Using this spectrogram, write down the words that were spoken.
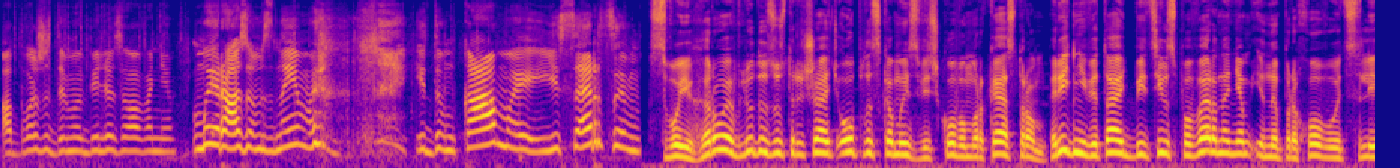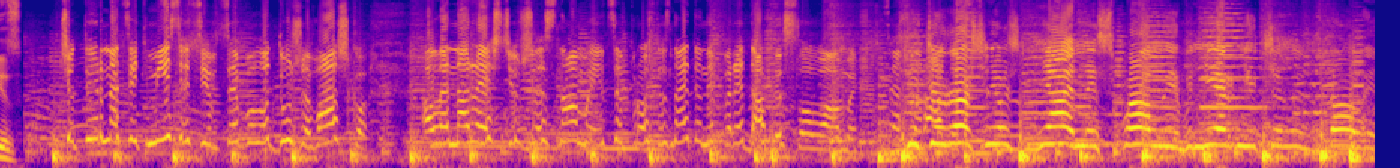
або ж демобілізовані. Ми разом з ними і думками, і серцем. Своїх героїв люди зустрічають оплесками з військовим оркестром. Рідні вітають бійців з поверненням і не приховують сліз. 14 місяців це було дуже важко, але нарешті вже з нами, і це просто знаєте не передати словами. З вчорашнього дня не спали, нервничали, ждали.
